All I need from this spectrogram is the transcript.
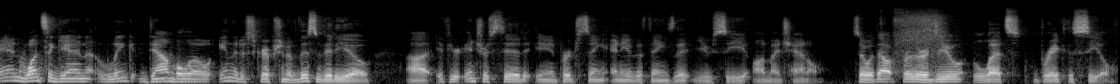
And once again, link down below in the description of this video uh, if you're interested in purchasing any of the things that you see on my channel. So without further ado, let's break the seal.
